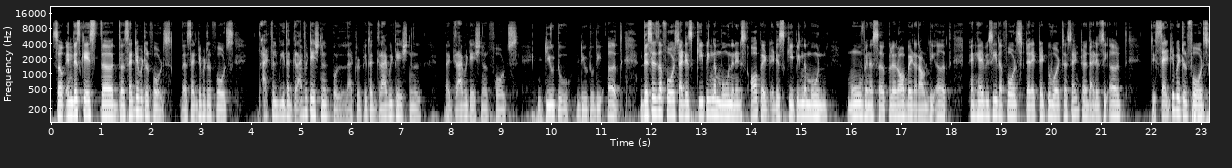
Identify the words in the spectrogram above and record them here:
So in this case, the, the centripetal force, the centripetal force that will be the gravitational pull that will be the gravitational the gravitational force due to due to the earth. This is the force that is keeping the moon in its orbit. It is keeping the moon move in a circular orbit around the earth. And here we see the force directed towards the center that is the earth. The centripetal force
